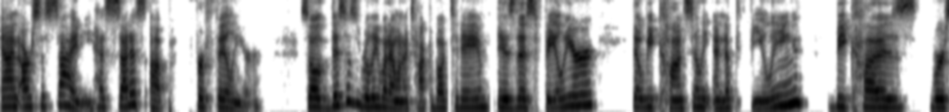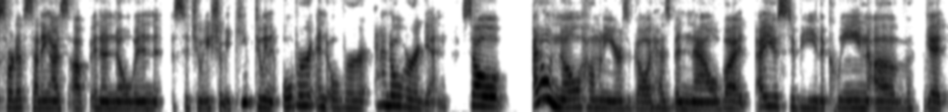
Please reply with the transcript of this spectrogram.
and our society has set us up for failure. So this is really what I want to talk about today is this failure that we constantly end up feeling because we're sort of setting us up in a no-win situation. We keep doing it over and over and over again. So I don't know how many years ago it has been now, but I used to be the queen of get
